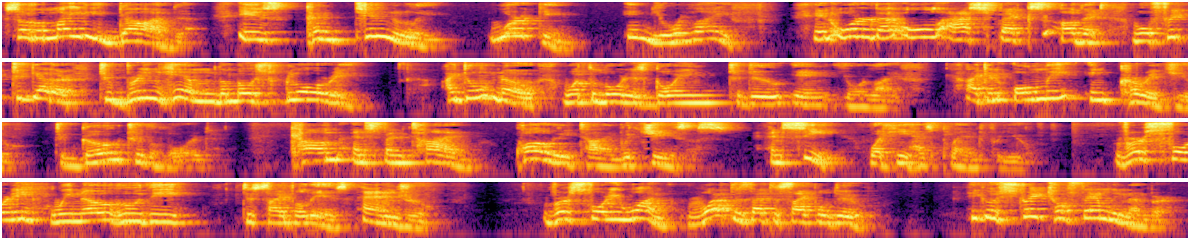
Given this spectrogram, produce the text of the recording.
So the mighty God is continually working in your life in order that all aspects of it will fit together to bring Him the most glory. I don't know what the Lord is going to do in your life. I can only encourage you to go to the Lord. Come and spend time, quality time with Jesus, and see what he has planned for you. Verse 40, we know who the disciple is Andrew. Verse 41, what does that disciple do? He goes straight to a family member.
